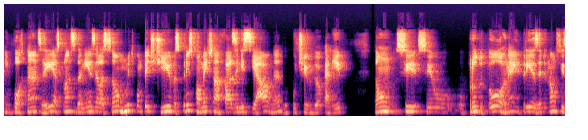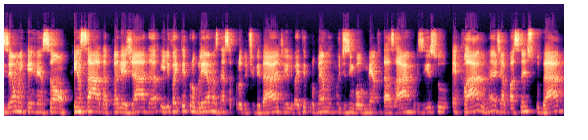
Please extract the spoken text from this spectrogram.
importantes aí. As plantas daninhas elas são muito competitivas, principalmente na fase inicial né, do cultivo do eucalipto. Então, se, se o, o, produtor, né, a empresa, ele não fizer uma intervenção pensada, planejada, ele vai ter problemas nessa produtividade, ele vai ter problemas no desenvolvimento das árvores. Isso é claro, né, já bastante estudado.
